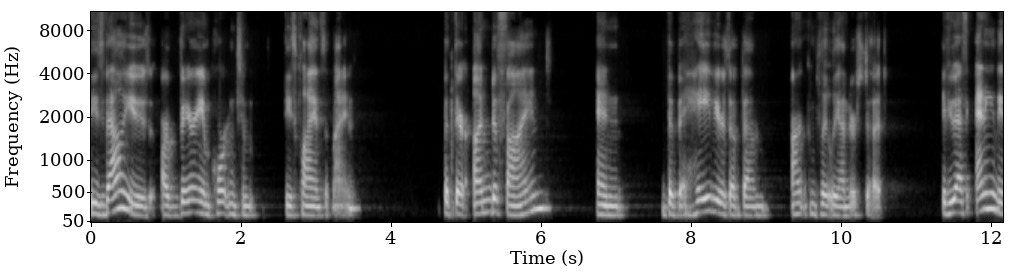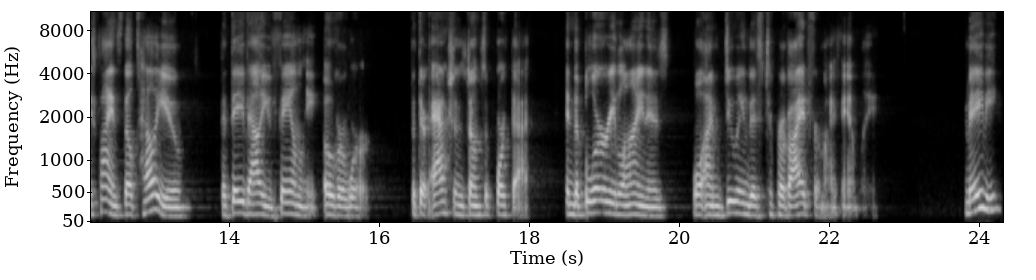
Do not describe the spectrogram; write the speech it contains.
these values are very important to these clients of mine, but they're undefined and the behaviors of them aren't completely understood. If you ask any of these clients, they'll tell you that they value family over work, but their actions don't support that. And the blurry line is well, I'm doing this to provide for my family. Maybe.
